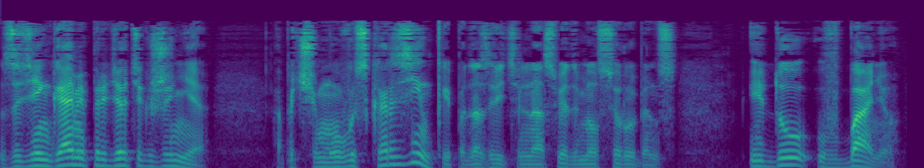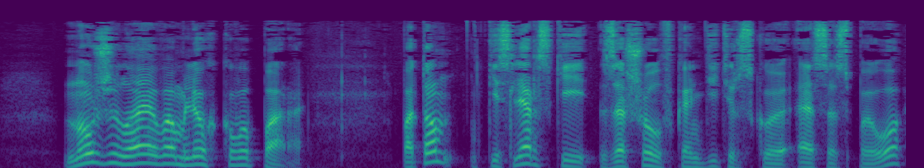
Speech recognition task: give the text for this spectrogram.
«За деньгами придете к жене». «А почему вы с корзинкой?» — подозрительно осведомился Рубенс. «Иду в баню. Но желаю вам легкого пара». Потом Кислярский зашел в кондитерскую ССПО,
